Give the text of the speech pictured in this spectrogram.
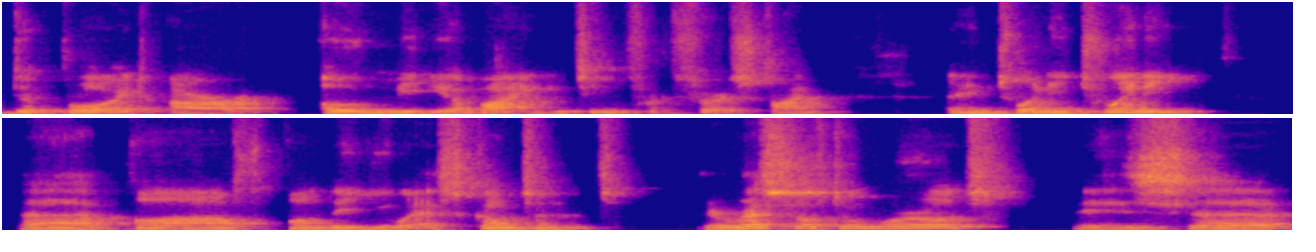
deployed our own media buying team for the first time in 2020 uh, of, on the US continent. The rest of the world is uh,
